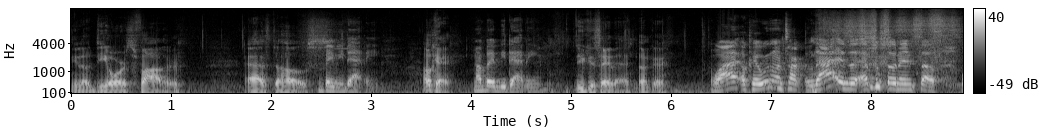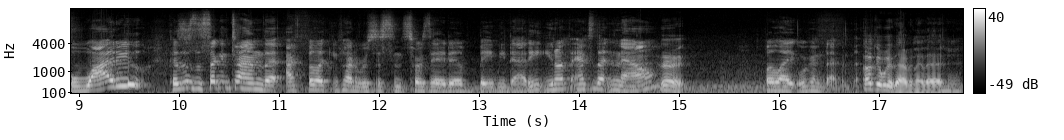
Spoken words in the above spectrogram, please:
you know, Dior's father as the host. Baby daddy. Okay, My baby daddy. you can say that. Okay. Why? Okay, we're gonna talk. That is an episode in itself. Why do? Because this is the second time that I feel like you've had resistance towards the idea of baby daddy. You don't have to answer that now, All right. but like we're gonna dive into that. Okay, we're diving into that.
